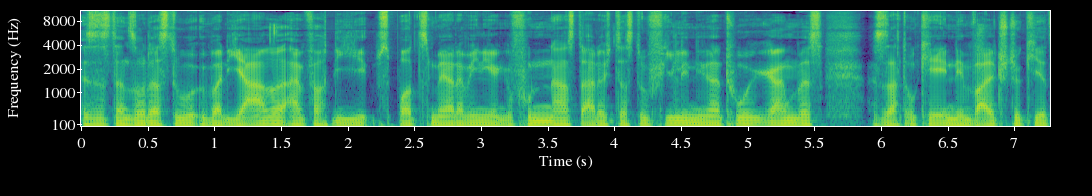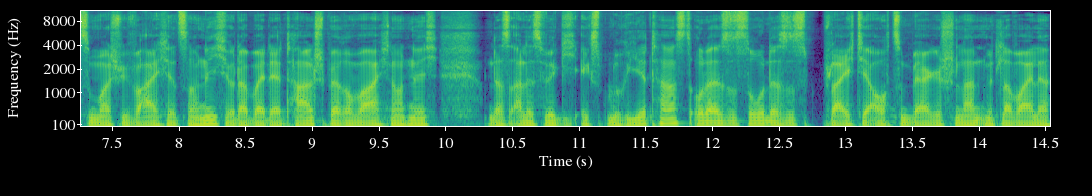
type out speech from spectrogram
Ist es dann so, dass du über die Jahre einfach die Spots mehr oder weniger gefunden hast, dadurch, dass du viel in die Natur gegangen bist? Dass du sagst, okay, in dem Waldstück hier zum Beispiel war ich jetzt noch nicht oder bei der Talsperre war ich noch nicht und das alles wirklich exploriert hast? Oder ist es so, dass es vielleicht ja auch zum Bergischen Land mittlerweile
